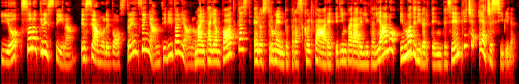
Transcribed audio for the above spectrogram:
Io sono Cristina e siamo le vostre insegnanti di italiano. My Italian Podcast è lo strumento per ascoltare ed imparare l'italiano in modo divertente, semplice e accessibile.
